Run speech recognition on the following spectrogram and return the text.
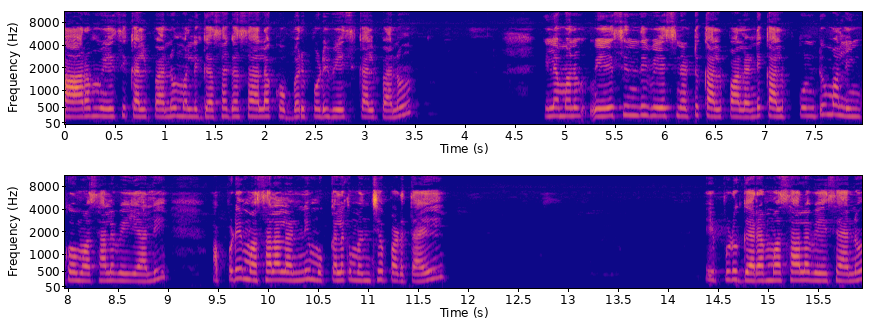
కారం వేసి కలిపాను మళ్ళీ గసగసాల కొబ్బరి పొడి వేసి కలిపాను. ఇలా మనం వేసింది వేసినట్టు కలపాలండి. కలుపుకుంటూ మళ్ళీ ఇంకో మసాలా వేయాలి. అప్పుడే మసాలాలన్నీ ముక్కలకు మంచిగా పడతాయి. ఇప్పుడు గరం మసాలా వేసాను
